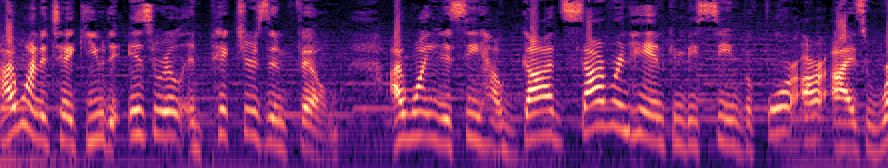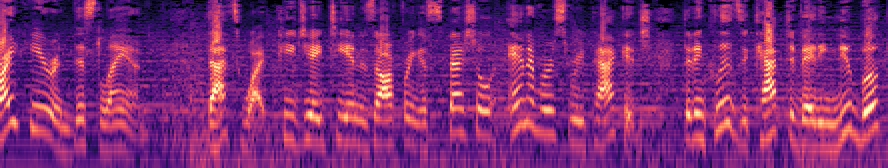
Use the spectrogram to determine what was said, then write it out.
I want to take you to Israel in pictures and film. I want you to see how God's sovereign hand can be seen before our eyes right here in this land. That's why PJTN is offering a special anniversary package that includes a captivating new book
